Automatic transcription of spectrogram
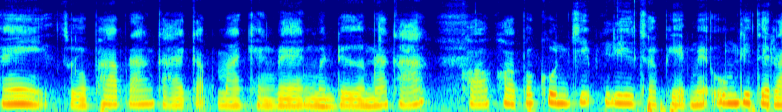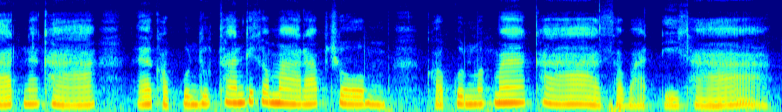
ให้สุขภาพร่างกายกลับมาแข็งแรงเหมือนเดิมนะคะ ขอขอบพระคุณคลิปดีๆจากเพจแม่อุ้มทิติรัตน์นะคะ และขอบคุณทุกท่านที่เข้ามารับชม ขอบคุณมากๆค่ะ สวัสดีค่ะ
